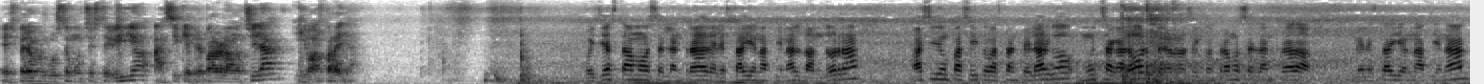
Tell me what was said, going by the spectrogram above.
Espero que os guste mucho este vídeo, así que preparo la mochila y vamos para allá. Pues ya estamos en la entrada del Estadio Nacional de Andorra. Ha sido un paseito bastante largo, mucha calor, pero nos encontramos en la entrada del Estadio Nacional.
